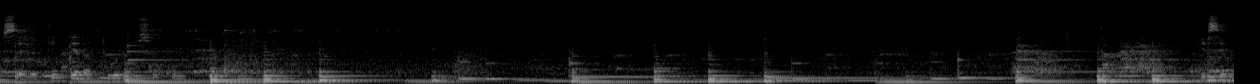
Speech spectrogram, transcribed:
Observe a temperatura do seu corpo. Perceba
